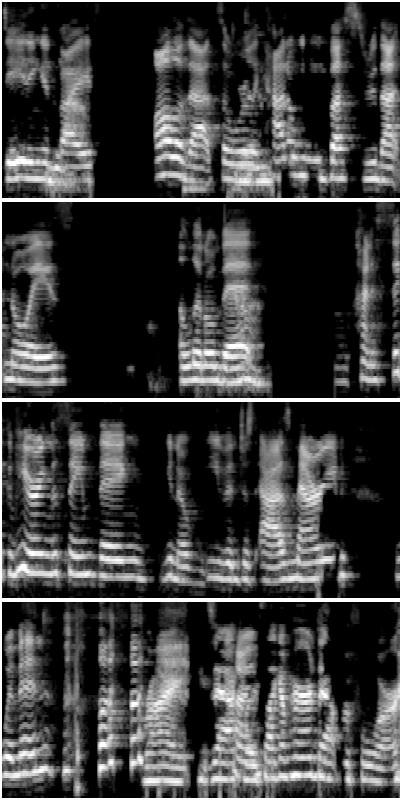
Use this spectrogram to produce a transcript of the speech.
dating advice, yeah. all of that. So we're yeah. like, how do we bust through that noise a little bit? I'm kind of sick of hearing the same thing, you know, even just as married women. right, exactly. It's like I've heard that before.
